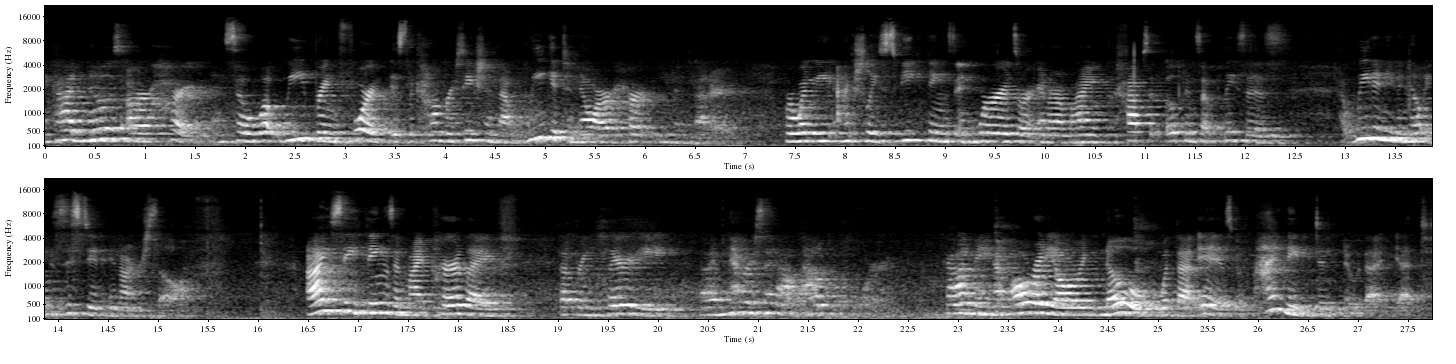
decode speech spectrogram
And God knows our heart, and so what we bring forth is the conversation that we get to know our heart even better. For when we actually speak things in words or in our mind, perhaps it opens up places that we didn't even know existed in ourselves. I say things in my prayer life that bring clarity that I've never said out loud before. God may already already know what that is, but I maybe didn't know that yet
